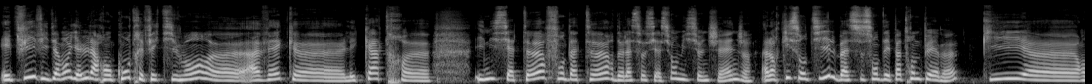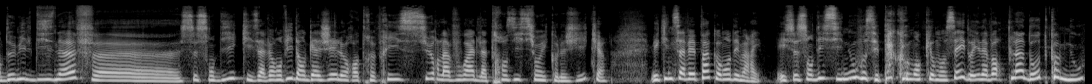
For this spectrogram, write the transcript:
Et puis, évidemment, il y a eu la rencontre, effectivement, euh, avec euh, les quatre initiateurs, fondateurs de l'association Mission Change. Alors, qui sont-ils? Bah, Ce sont des patrons de PME qui, euh, en 2019, euh, se sont dit qu'ils avaient envie d'engager leur entreprise sur la voie de la transition écologique, mais qui ne savaient pas comment démarrer. Et ils se sont dit, si nous, on ne sait pas comment commencer, il doit y en avoir plein d'autres comme nous,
